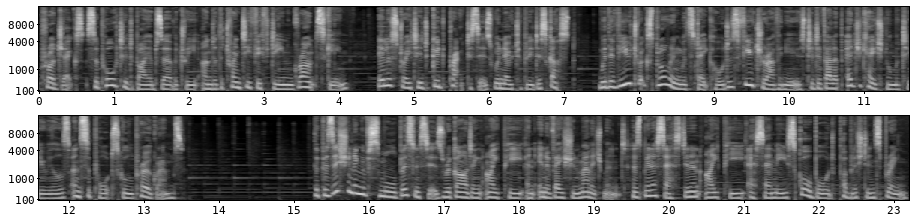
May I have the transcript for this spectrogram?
projects supported by Observatory under the 2015 grant scheme illustrated good practices were notably discussed with a view to exploring with stakeholders future avenues to develop educational materials and support school programmes. The positioning of small businesses regarding IP and innovation management has been assessed in an IP SME scoreboard published in spring.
